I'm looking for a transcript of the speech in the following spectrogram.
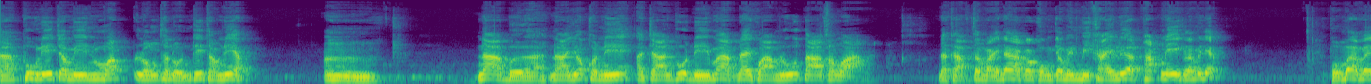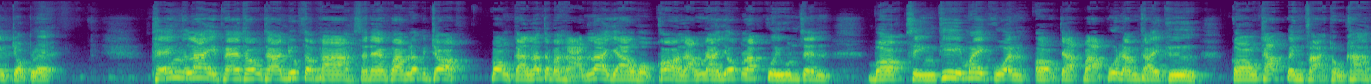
นะพรุ่งนี้จะมีม็อบลงถนนที่ทำเนียบ อืมน่าเบื่อนายกคนนี้อาจารย์พูดดีมากได้ความรู้ตาสว่างนะครับ สมัยหน้าก็คงจะไม่มีใครเลือกพักนี้อีกแล้วไหมเนี่ย ผมว่าแม่งจบเลยเท้งไล่แพทองทานยุบสภา แสดงความรับผิดชอบ ป้องกันรัฐประหารล่ายาวหกข้อหลังนายกรับคุยวุนเซน บอกสิ่งที่ไม่ควรออกจากปากผู้นำไทยคือ กองทัพเป็นฝ่ายตรงข้าม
